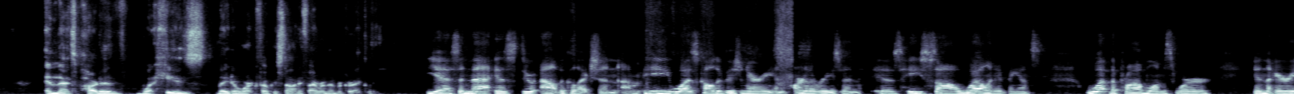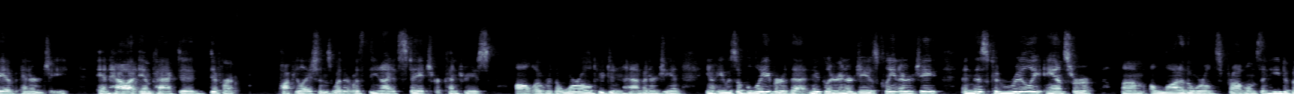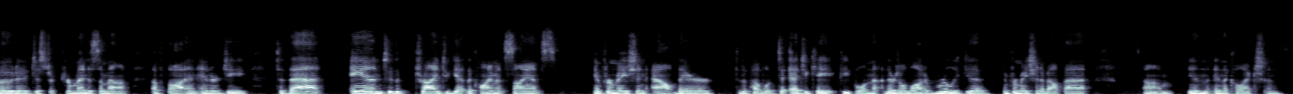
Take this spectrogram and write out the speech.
And that's part of what his later work focused on, if I remember correctly. Yes, and that is throughout the collection. Um, he was called a visionary, and part of the reason is he saw well in advance what the problems were in the area of energy and how it impacted different populations, whether it was the United States or countries all over the world who didn't have energy. And, you know, he was a believer that nuclear energy is clean energy, and this could really answer um, a lot of the world's problems. And he devoted just a tremendous amount of thought and energy to that and to the trying to get the climate science information out there to the public to educate people. And that, there's a lot of really good information about that um, in in the collection.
